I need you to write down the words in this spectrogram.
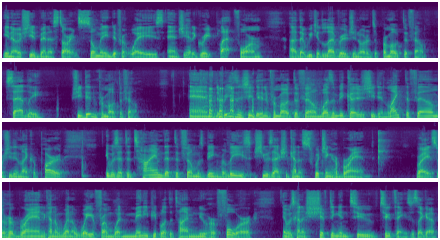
You know, she had been a star in so many different ways and she had a great platform uh, that we could leverage in order to promote the film. Sadly, she didn't promote the film. And the reason she didn't promote the film wasn't because she didn't like the film or she didn't like her part. It was at the time that the film was being released, she was actually kind of switching her brand right? So her brand kind of went away from what many people at the time knew her for and was kind of shifting into two things. It's like a,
